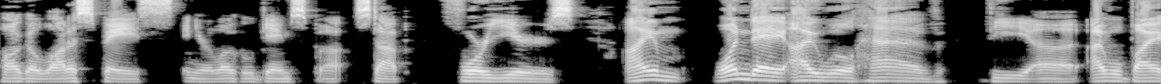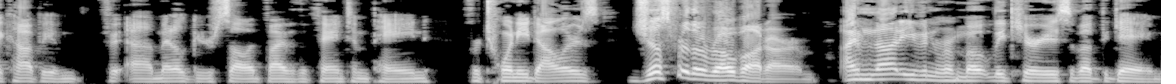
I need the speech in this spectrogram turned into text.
hog a lot of space in your local GameStop stop for years. I am one day I will have the uh I will buy a copy of uh, Metal Gear Solid 5 The Phantom Pain for $20 just for the robot arm. I'm not even remotely curious about the game.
